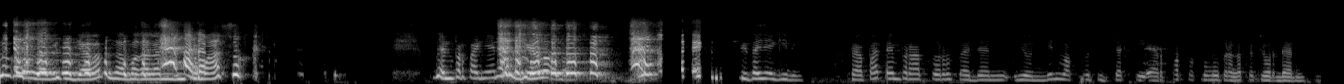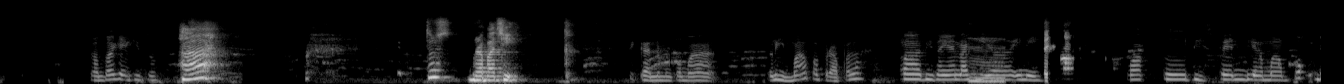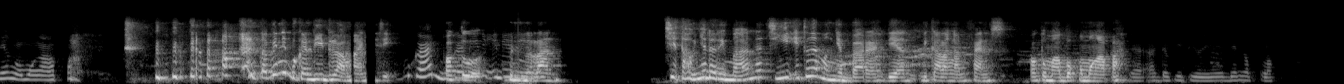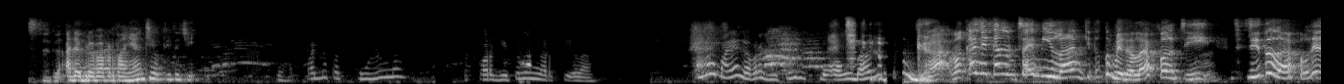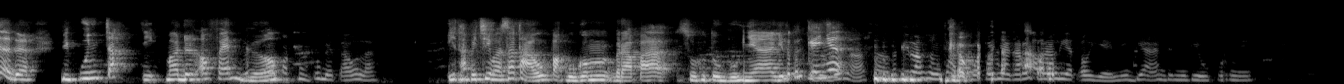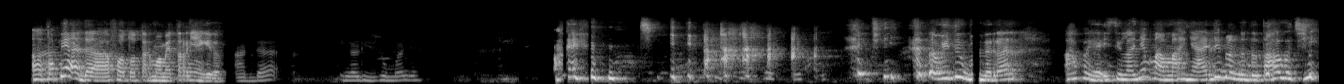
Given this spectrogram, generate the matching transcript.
Lu kalau nggak bisa jawab nggak bakalan bisa Ada- masuk. Dan pertanyaannya gelo loh. ditanya gini berapa temperatur badan Hyun Bin waktu dicek di airport waktu mau berangkat ke Jordan contohnya kayak gitu Hah? Terus berapa Ci? 36,5 apa berapa lah. Eh ditanya lagi Hmm. eh, ini. Waktu di Spain dia mabok, dia ngomong apa? Tapi ini bukan di dramanya Ci. Bukan, bukan Waktu ini, ini beneran. Ci tahunya dari mana Ci? Itu emang nyebar ya dia di kalangan fans waktu mabok ngomong apa? Ya, ada videonya dia ngevlog. Astaga, ada berapa pertanyaan Ci waktu itu Ci? 8 apa 10 lah. Skor gitu lo ngerti lah. Emang Maya gak pernah gitu? Bohong banget. Enggak, makanya kan saya bilang kita tuh beda level Ci. Ci itu levelnya ada di puncak Ci, mother of fan Gue girl. Pak Hukum ya tau lah. Ih tapi Ci masa tahu Pak Bugum berapa suhu tubuhnya gitu kan kayaknya tapi langsung cari fotonya karena pernah lihat oh iya ini dia ada nih diukur nih Eh, tapi ada foto termometernya gitu. ada tinggal di zoom aja Ci, tapi itu beneran apa ya istilahnya mamahnya aja belum tentu tahu Ci.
